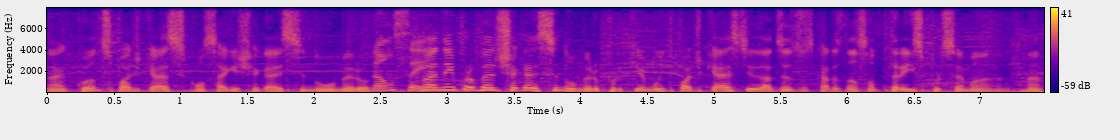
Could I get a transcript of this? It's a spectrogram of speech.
Né? Quantos podcasts conseguem chegar a esse número? Não sei. Não é nem problema de chegar a esse número, porque muito podcast, às vezes, os caras lançam três por semana. né?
